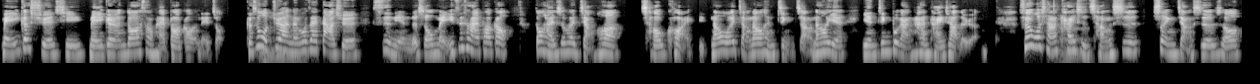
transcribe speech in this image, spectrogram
每一个学期每一个人都要上台报告的那种，可是我居然能够在大学四年的时候，每一次上台报告都还是会讲话。超快，然后我会讲到很紧张，然后也眼睛不敢看台下的人，所以我想要开始尝试摄影讲师的时候，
